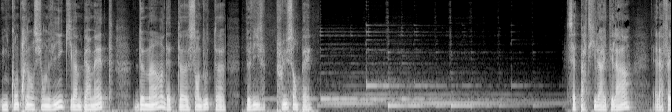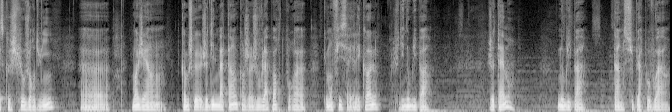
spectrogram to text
une compréhension de vie qui va me permettre demain d'être sans doute de vivre plus en paix. Cette particularité-là, elle a fait ce que je suis aujourd'hui. moi, j'ai un, comme je, je, dis le matin quand j'ouvre la porte pour que mon fils aille à l'école, je lui dis n'oublie pas. Je t'aime, n'oublie pas. T'as un super pouvoir,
